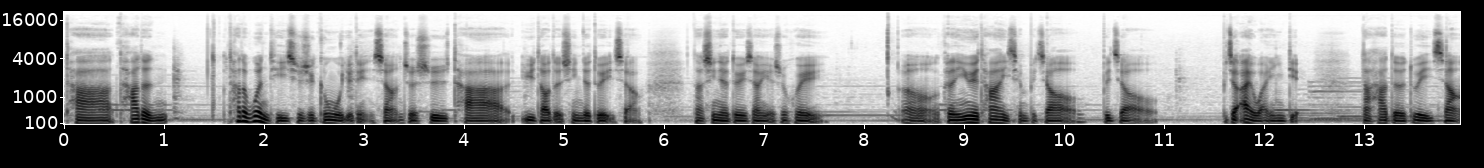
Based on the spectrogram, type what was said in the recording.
她她的她的问题其实跟我有点像，就是她遇到的新的对象，那新的对象也是会，呃，可能因为她以前比较比较比较爱玩一点，那她的对象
